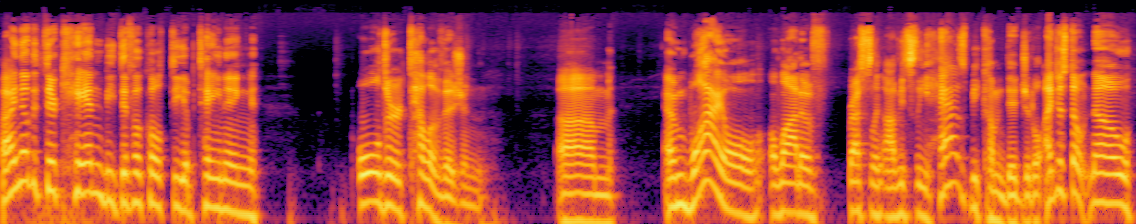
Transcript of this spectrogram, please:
But I know that there can be difficulty obtaining older television. Um, and while a lot of wrestling obviously has become digital, I just don't know.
